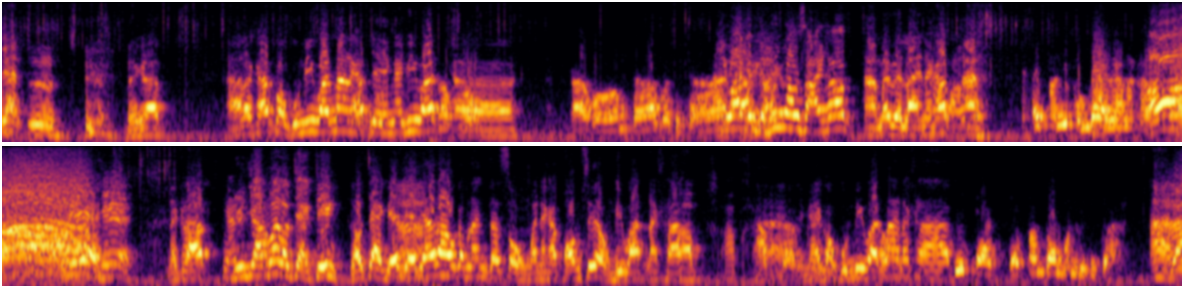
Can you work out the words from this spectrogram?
เนี่ยเออนะครับเอาละครับขอบคุณพี่วัดมากนะครับจะยังไงพี่วัดครับผม อ่าครับผมครับสวัสดีครับพี่วัดอย่าเพิ่งวางสายครับ อ่าไม่เป็นไรนะครับอะไอ้ตอนนี้ผมได้แล้วนะครับอ๋อโอเคโอเค นะครับ ยืนยันว่าเราแจกจริง เราแจกเดี๋ยวเดี๋ยวอ่าเดี๋ยวเรากำลังจะส่งไปนะครับ พร้อมเสื้อของพี่วัดนะครับครับครับคครัรับบอ่ายังไงขอบคุณพี่วัดมากนะครับคือแจกแจกความดันคนอื่นดีกว่าอ่าได้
